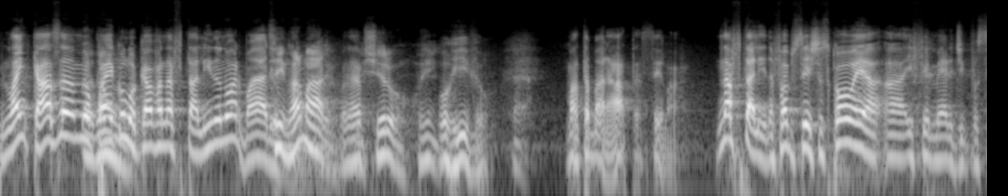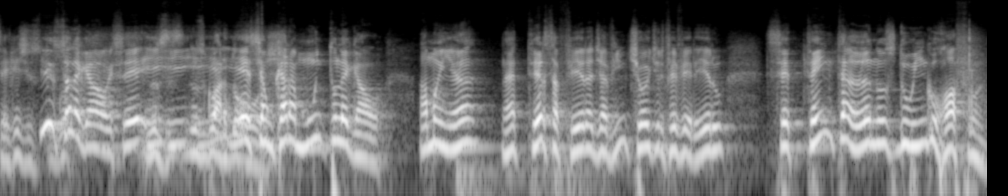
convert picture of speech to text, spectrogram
Lá em casa, meu pai um... colocava naftalina no armário. Sim, no armário. Né? Cheiro horrível. É. Mata barata, sei lá. Naftalina, Fábio Seixas, qual é a, a efeméride que você registrou? Isso é legal, isso é, nos, e, nos guardou. E esse hoje. é um cara muito legal. Amanhã, né, terça-feira, dia 28 de fevereiro, 70 anos do Ingo Hoffman.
